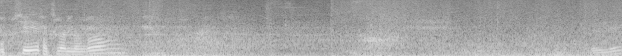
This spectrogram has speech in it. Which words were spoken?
옵치 같이 맞는 거 릴리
